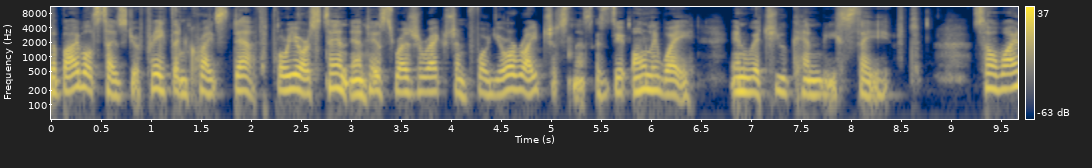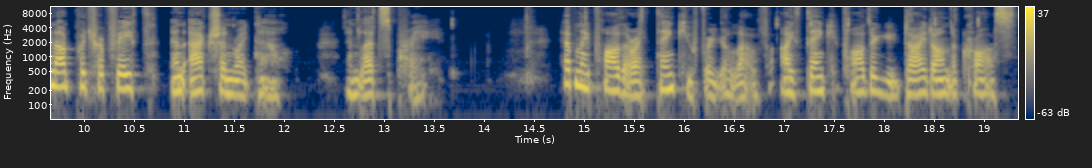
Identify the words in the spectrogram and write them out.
The Bible says your faith in Christ's death for your sin and his resurrection for your righteousness is the only way in which you can be saved. So why not put your faith in action right now? And let's pray. Heavenly Father, I thank you for your love. I thank you, Father, you died on the cross.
